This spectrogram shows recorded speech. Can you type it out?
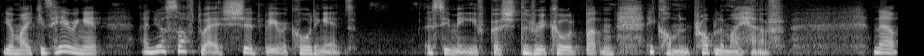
your mic is hearing it, and your software should be recording it assuming you've pushed the record button, a common problem I have. Now,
